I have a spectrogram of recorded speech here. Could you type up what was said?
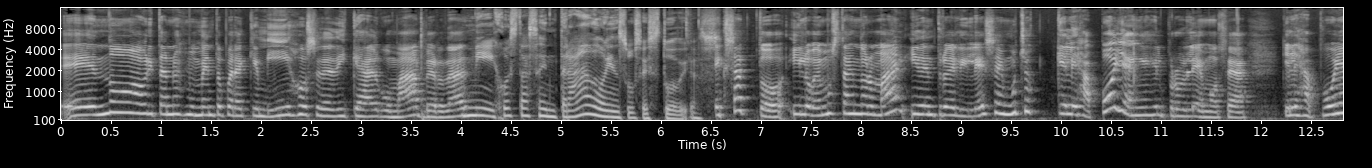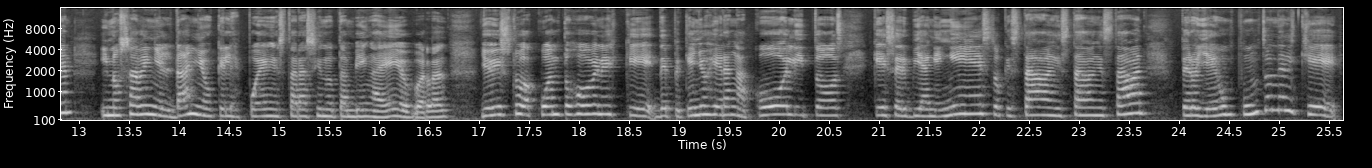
eh, no, ahorita no es momento para que mi hijo se dedique a algo más, ¿verdad? Mi hijo está centrado en sus estudios. Exacto, y lo vemos tan normal y dentro de la iglesia hay muchos que les apoyan, es el problema, o sea, que les apoyan y no saben el daño que les pueden estar haciendo también a ellos, ¿verdad? Yo he visto a cuántos jóvenes que de pequeños eran acólitos, que servían en esto, que estaban, estaban, estaban, pero llega un punto en el que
